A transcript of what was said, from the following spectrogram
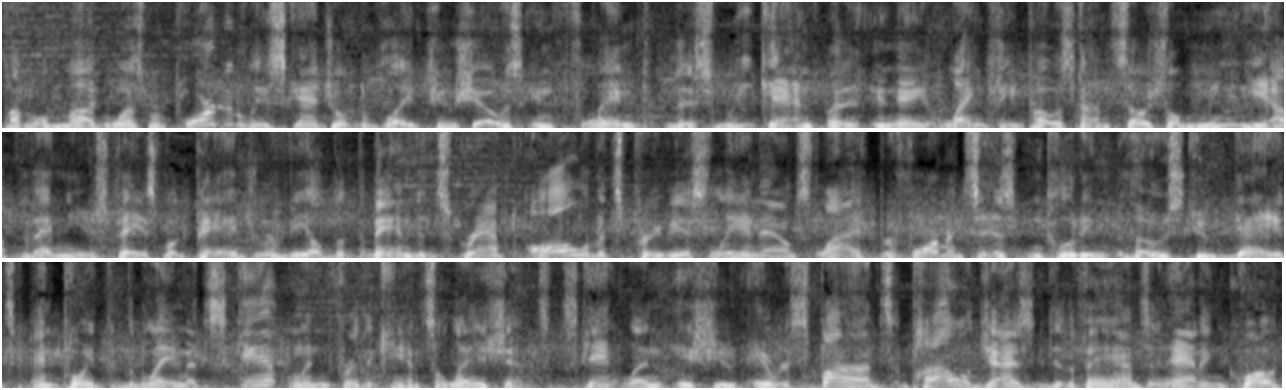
Puddle of Mudd was reportedly scheduled to play two shows in Flint this weekend, but in a lengthy post on social media, the venue's Facebook page revealed that the band had scrapped all of its previously announced live performances, including those two dates, and pointed the blame at Scantlin for the cancellations. Scantlin issued a response apologizing to the fans and adding, quote,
